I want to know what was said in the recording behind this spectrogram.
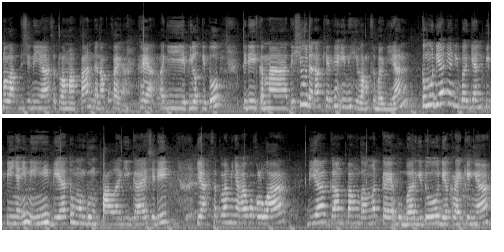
ngelap di sini ya setelah makan. Dan aku kayak kayak lagi pilek gitu jadi kena tisu dan akhirnya ini hilang sebagian. Kemudian yang di bagian pipinya ini dia tuh menggumpal lagi guys. Jadi ya setelah minyak aku keluar dia gampang banget kayak bubar gitu dia cracking ya.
